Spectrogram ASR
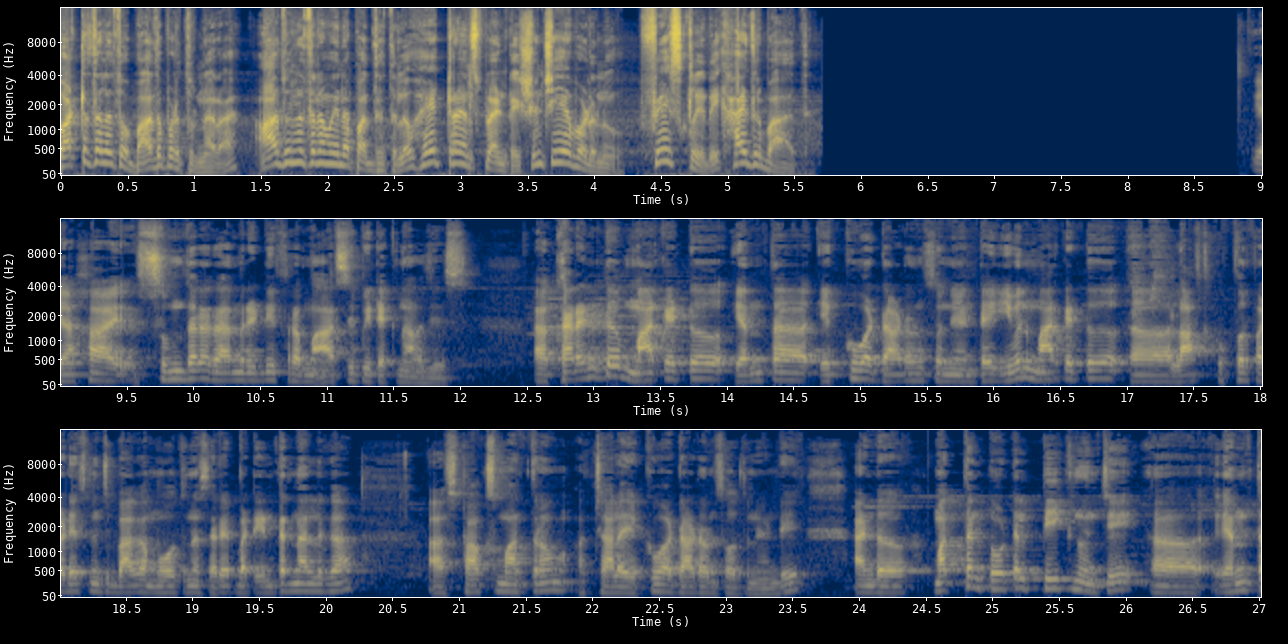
బట్టతలతో బాధపడుతున్నారా? ఆధునితనమైన పద్ధతిలో హెయిర్ ట్రాన్స్ప్లాంటేషన్ చేయబడును. Face clinic Hyderabad. Yeah hi. Sundara Ramireddy from RCP technologies. Current market ఎంత ఎక్కువ డ్రాడౌన్స్ ఉన్నాయంటే even market last four five days నుంచి బాగా మూవ్ అవుతున్నా సరే బట్ ఇంటర్నల్గా స్టాక్స్ మాత్రం చాలా ఎక్కువ డాడౌన్స్ అవుతున్నాయండి. అండ్ మొత్తం టోటల్ పీక్ నుంచి ఎంత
